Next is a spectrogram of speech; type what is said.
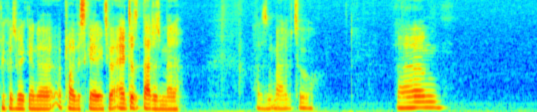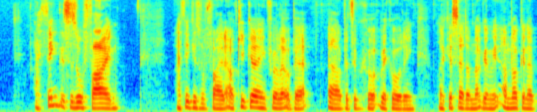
because we're going to apply the scaling to it. And it does that doesn't matter. That doesn't matter at all. Um, I think this is all fine. I think it's all fine. I'll keep going for a little bit uh, with the recording. Like I said, I'm not going to. I'm not going to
